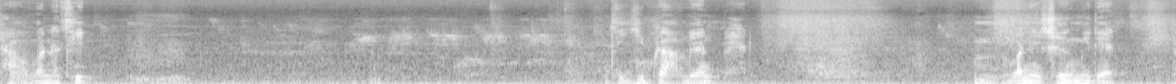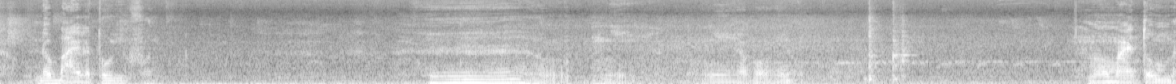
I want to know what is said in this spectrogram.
ช้าวันอาทิตย์ที่ยี่สิบเก้าเดือนแปดวันนี้เชิงมีแดดแล้วบ่ายกับตู้อยู่ฝนนี่นี่ครับผมน้องไม้ต้มไป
